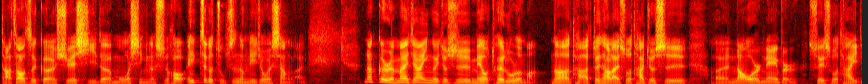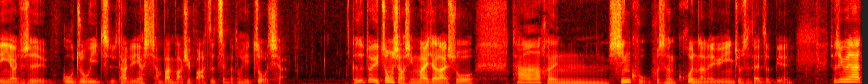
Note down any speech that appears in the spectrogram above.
打造这个学习的模型的时候，诶，这个组织能力就会上来。那个人卖家因为就是没有退路了嘛，那他对他来说，他就是呃 now or never，所以说他一定要就是孤注一掷，他一定要想办法去把这整个东西做起来。可是对于中小型卖家来说，他很辛苦或是很困难的原因就是在这边，就是因为他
